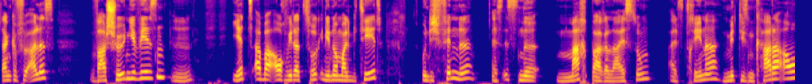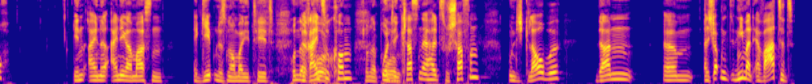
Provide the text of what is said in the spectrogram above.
Danke für alles, war schön gewesen, Mhm. jetzt aber auch wieder zurück in die Normalität. Und ich finde, es ist eine machbare Leistung als Trainer mit diesem Kader auch, in eine einigermaßen Ergebnisnormalität 100 Pro, reinzukommen 100 Pro. und den Klassenerhalt zu schaffen. Und ich glaube, dann, ähm, also ich glaube, niemand erwartet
